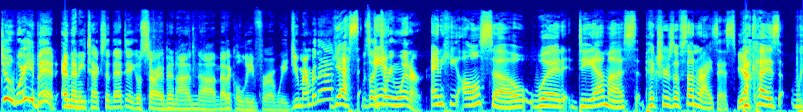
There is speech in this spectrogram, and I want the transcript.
"Dude, where you been?" And then he texted that day. He goes, "Sorry, I've been on uh, medical leave for a week." Do you remember that? Yes, it was like and- during winter. And he also would DM us pictures of sunrises Yeah. because we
